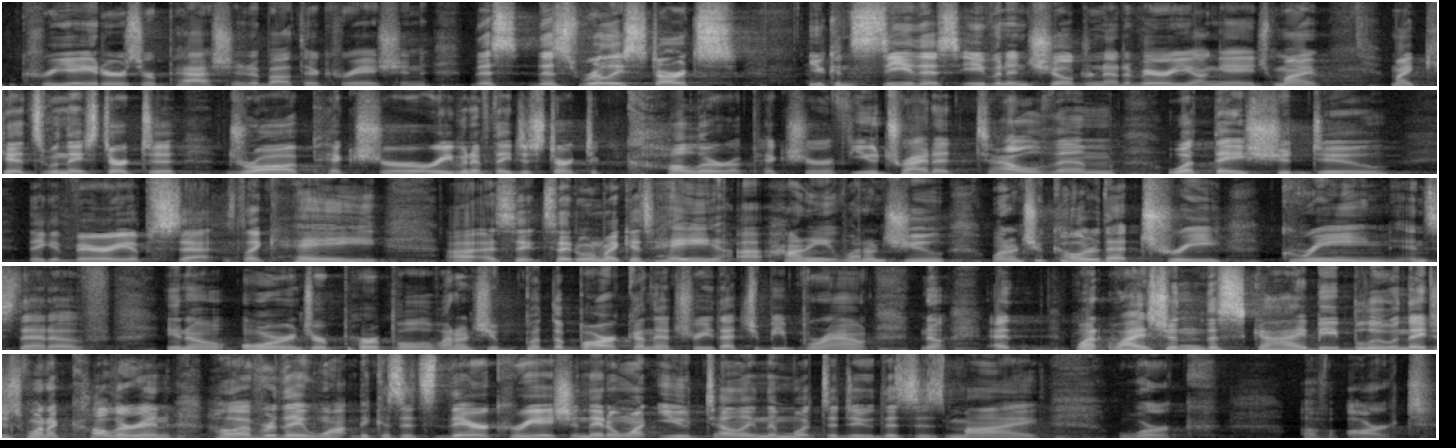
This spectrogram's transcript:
Creators are passionate about their creation. This, this really starts, you can see this even in children at a very young age. My, my kids, when they start to draw a picture, or even if they just start to color a picture, if you try to tell them what they should do, they get very upset. It's like, hey, uh, I say, say, to one of my kids, hey, uh, honey, why don't you why don't you color that tree green instead of you know orange or purple? Why don't you put the bark on that tree? That should be brown. No, at, why shouldn't the sky be blue? And they just want to color in however they want because it's their creation. They don't want you telling them what to do. This is my work of art,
